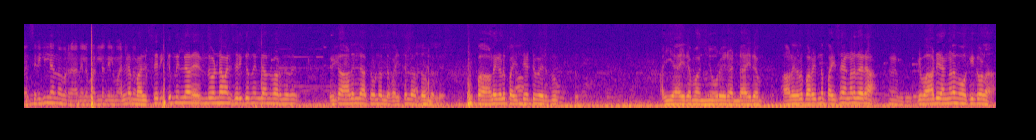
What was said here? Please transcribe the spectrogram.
മത്സരിക്കില്ല എന്നാ നിലപാടിൽ അല്ല മത്സരിക്കുന്നില്ല. എന്തുകൊണ്ടാണ് മത്സരിക്കുന്നില്ല എന്ന് പറഞ്ഞത്? എനിക്ക് ആളില്ലാത്തതുകൊണ്ടല്ലേ പൈസ ഇല്ലാത്തതുകൊണ്ടല്ലേ ഇപ്പൊ ആളുകൾ പൈസ ആയിട്ട് വരുന്നു. അയ്യായിരം അഞ്ഞൂറ് രണ്ടായിരം. ആളുകൾ പറയുന്നു പൈസ ഞങ്ങൾ തരാം. ഈ വാർഡ് ഞങ്ങൾ നോക്കിക്കോളാം.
